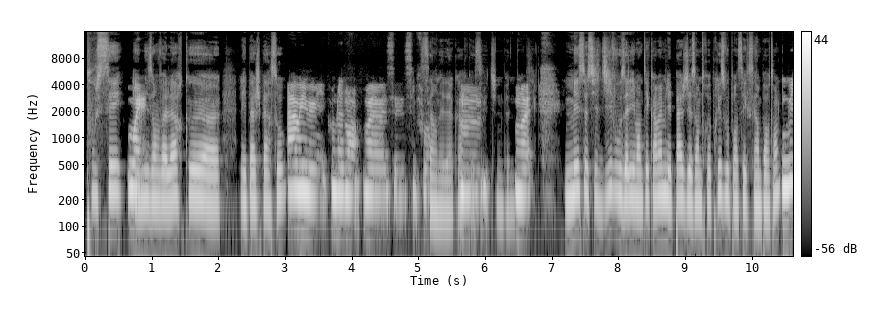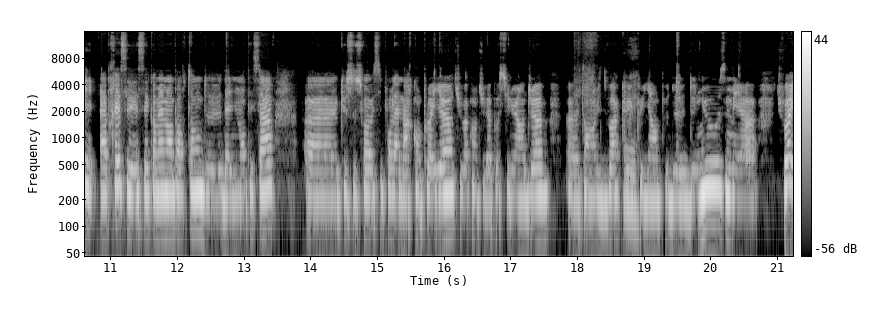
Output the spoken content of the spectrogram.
poussée et mise en valeur que euh, les pages perso. Ah oui, oui, complètement. Ouais, c'est, faux. Ça, on est d'accord que mm. c'est une bonne ouais. Mais ceci dit, vous alimentez quand même les pages des entreprises, vous pensez que c'est important? Oui, après, c'est, quand même important d'alimenter ça. Euh, que ce soit aussi pour la marque employeur, tu vois, quand tu vas postuler un job, euh, tu as envie de voir qu'il y a un peu de, news, mais tu vois,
